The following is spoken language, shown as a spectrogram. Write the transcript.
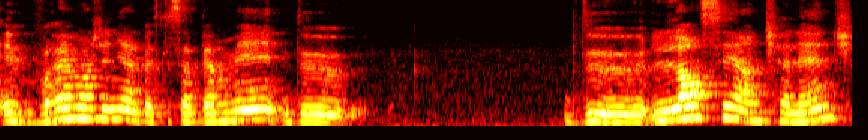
est vraiment géniale parce que ça permet de, lancer un challenge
